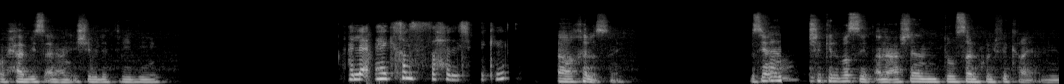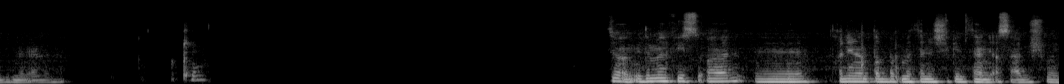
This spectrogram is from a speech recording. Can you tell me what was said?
أو حاب يسأل عن إشي بال 3 دي هلا هيك خلص صح الشكل؟ آه خلص هيك بس يعني تمام. بشكل بسيط أنا عشان توصل لكم الفكرة يعني اللي بدنا نعملها. أوكي. تمام إذا ما في سؤال إيه، خلينا نطبق مثلا شكل ثاني أصعب شوي.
